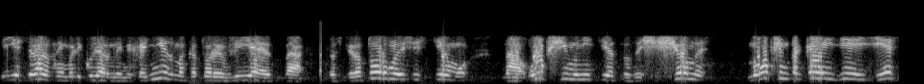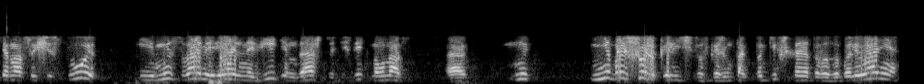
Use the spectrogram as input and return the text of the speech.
И есть разные молекулярные механизмы, которые влияют на респираторную систему, на общий иммунитет, на защищенность. Но, в общем, такая идея есть, она существует. И мы с вами реально видим, да, что действительно у нас э, ну, небольшое количество, скажем так, погибших от этого заболевания,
